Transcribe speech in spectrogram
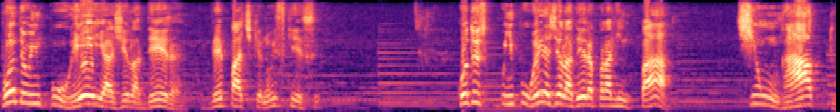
quando eu empurrei a geladeira, vê, Paty, que eu não esqueço, hein? Quando eu empurrei a geladeira para limpar, tinha um rato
